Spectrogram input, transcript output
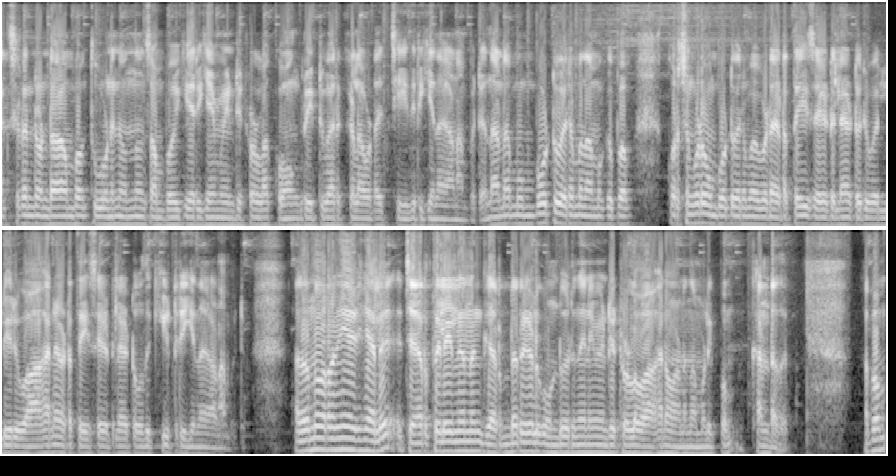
ആക്സിഡന്റ് ഉണ്ടാകുമ്പം തൂണിനൊന്നും സംഭവിക്കാതിരിക്കാൻ വേണ്ടിയിട്ടുള്ള കോൺക്രീറ്റ് വർക്കുകൾ അവിടെ ചെയ്തിരിക്കുന്നത് കാണാൻ പറ്റും. എന്നാണ് മുമ്പോട്ട് വരുമ്പോൾ നമുക്കിപ്പം കുറച്ചും കൂടെ മുമ്പോട്ട് വരുമ്പോൾ ഇവിടെ ഇടത്തെ ഈ സൈഡിലായിട്ട് ഒരു വലിയൊരു വാഹനം ഇടത്തെ ഈ സൈഡിലായിട്ട് ഒതുക്കിയിട്ടിരിക്കുന്നത് കാണാൻ പറ്റും. അതെന്ന് പറഞ്ഞു കഴിഞ്ഞാൽ ചേർത്തലയിൽ നിന്നും ഗർഡറുകൾ കൊണ്ടുവരുന്നതിന് വേണ്ടിയിട്ടുള്ള വാഹനമാണ് നമ്മളിപ്പം കണ്ടത്. അപ്പം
